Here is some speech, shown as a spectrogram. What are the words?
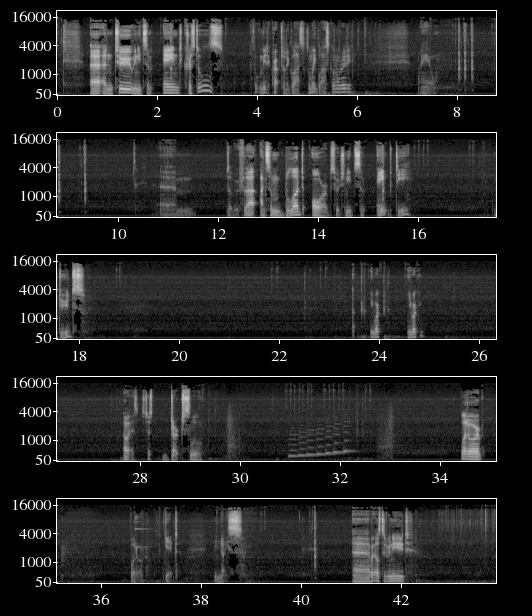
Uh, and two, we need some end crystals. I thought we made a crap ton of glass. Is my glass gone already? Wow. Um, so for that, and some blood orbs, which need some empty dudes. You work? You working? Oh, it is. It's just dirt slow. Blood orb. Blood orb. Get. Nice. Uh, what else did we need?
